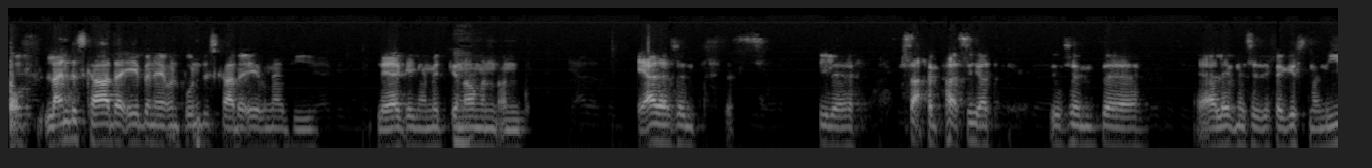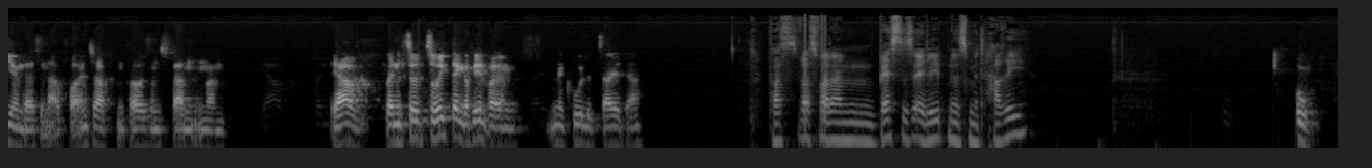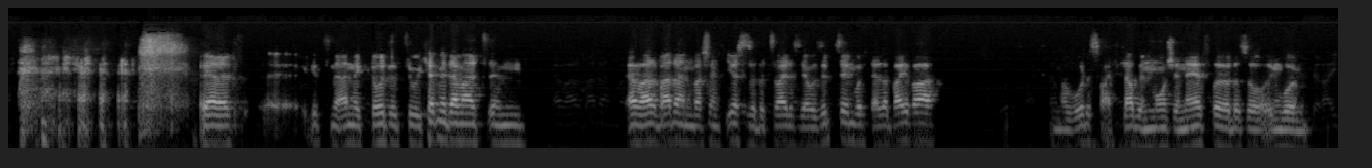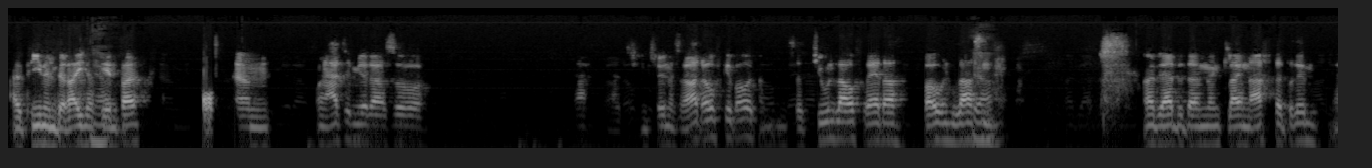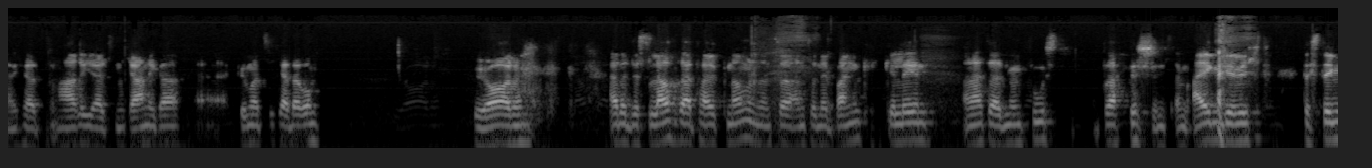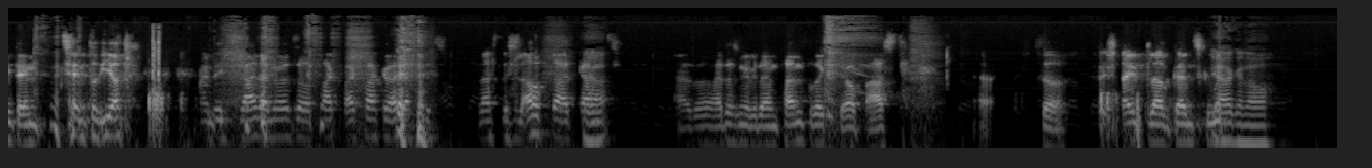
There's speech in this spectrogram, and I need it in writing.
auf Landeskaderebene und Bundeskaderebene die Lehrgänge mitgenommen ja. und ja, das sind das viele Sachen passiert. Die sind äh, Erlebnisse, die vergisst man nie und da sind auch Freundschaften draus entstanden. Und ja, wenn ich so zurückdenke, auf jeden Fall eine coole Zeit, ja. Was, was war dein bestes Erlebnis mit Harry? Oh. ja, da äh, gibt es eine Anekdote zu. Ich habe mir damals in, er war, war dann wahrscheinlich erstes oder zweites Jahr 17, wo ich da dabei war. Ich weiß nicht wo das war. Ich glaube in Montgenèvre oder so, irgendwo im alpinen Bereich auf ja. jeden Fall. Ähm, und hatte mir da so ja, ein schönes Rad aufgebaut und so Tune-Laufräder bauen lassen. Ja. Und er hatte dann einen kleinen Achter drin. Ich hatte Harry als Mechaniker, äh, kümmert sich ja darum. Ja, dann hat er das Laufrad halt genommen und so an so eine Bank gelehnt und hat halt mit dem Fuß praktisch in seinem Eigengewicht das Ding dann zentriert. Und ich sah da nur so, fuck, fuck, fuck, lass das, lass das Laufrad ganz. Ja. Also hat es mir wieder in die Hand drückt, ja, passt. Ja, so, versteht, glaube ganz gut. Ja, genau.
